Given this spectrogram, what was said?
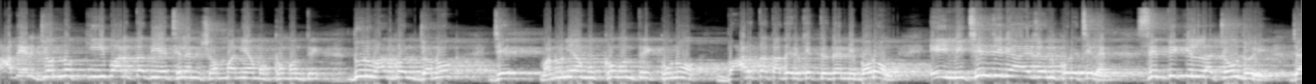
তাদের জন্য কি বার্তা দিয়েছিলেন সম্মানীয় মুখ্যমন্ত্রী? দুর্ভাগ্যজনক যে মাননীয় মুখ্যমন্ত্রী কোনো বার্তা তাদের ক্ষেত্রে দেননি, বরং এই মিছিল যিনি আয়োজন করেছিলেন, সিদ্দিকিল্লা চৌধুরী, যা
